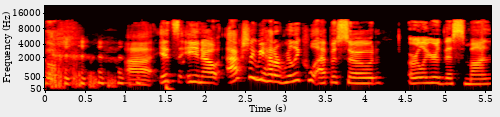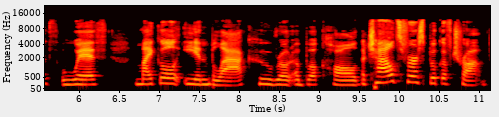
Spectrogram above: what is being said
Uh, it's, you know, actually, we had a really cool episode earlier this month with Michael Ian Black, who wrote a book called A Child's First Book of Trump.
